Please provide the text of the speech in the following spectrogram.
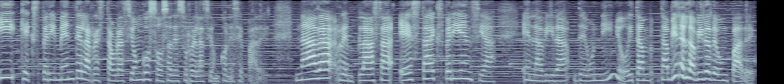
y que experimente la restauración gozosa de su relación con ese Padre. Nada reemplaza esta experiencia en la vida de un niño y también en la vida de un padre.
